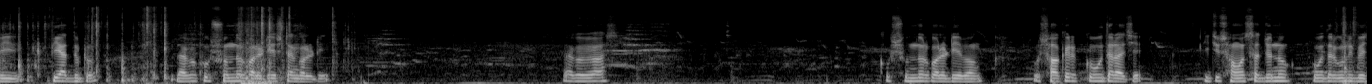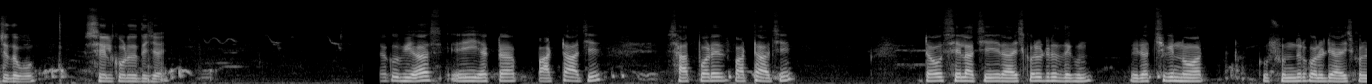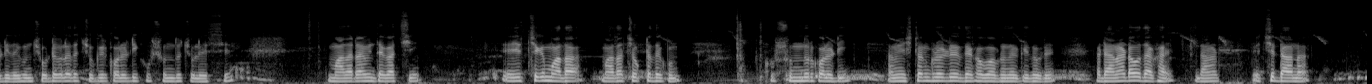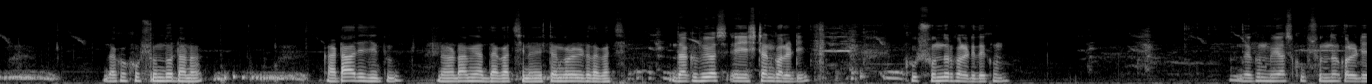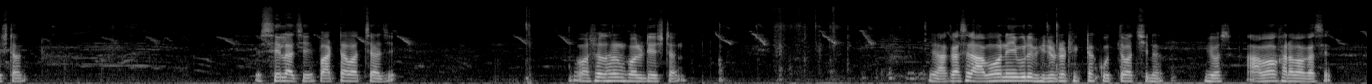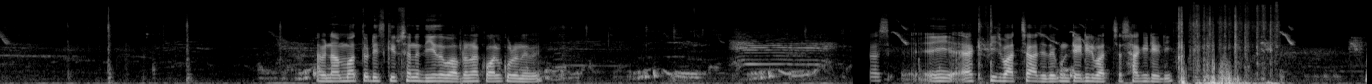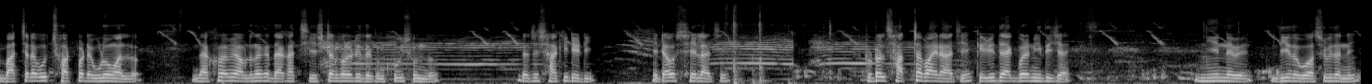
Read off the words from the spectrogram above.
এই পেয়ার দুটো। দেখো খুব সুন্দর কোয়ালিটি স্ট্যান্ড কোয়ালিটি দেখো বিবাস খুব সুন্দর কোয়ালিটি এবং খুব শখের কবুতর আছে। কিছু সমস্যার জন্য কবুতরগুলি বেচে দেবো। সেল করে দিতে চাই। দেখো বিয়াস এই একটা পাটটা আছে, সাত পরের পাটটা আছে। এটাও সেল আছে, এর আইস কোয়ালিটিটা দেখুন। এটা হচ্ছে কি নট খুব সুন্দর কোয়ালিটি আইস কোয়ালিটি দেখুন। ছোটোবেলাতে চোখের কোয়ালিটি খুব সুন্দর চলে এসছে। মাদাটা আমি দেখাচ্ছি। এই হচ্ছে কি মাদা, মাদার চোখটা দেখুন। খুব সুন্দর কোয়ালিটি আমি স্টার্ন কোয়ালিটি দেখাবো আপনাদেরকে ধরে। ডানাটাও দেখায়। ডানা হচ্ছে ডানা। দেখো খুব সুন্দর ডানা। কাটা আছে যেহেতু, ডানাটা আমি আর দেখাচ্ছি না স্টার্ন কোয়ালিটিটা দেখাচ্ছি। দেখো ভিওস এই স্টার্ন কোয়ালিটি খুব সুন্দর কোয়ালিটি দেখুন। দেখুন ভিওস খুব সুন্দর কোয়ালিটি স্টার্ন সেল আছে, পাট্টা বাচ্চা আছে। অসাধারণ কোয়ালিটি স্ট্যান্ড আকাশের আবহাওয়া নেই বলে ভিডিওটা ঠিকঠাক করতে পারছি না বিকজ আবহাওয়া খারাপ আকাশে। আমি নাম্বার তো ডিসক্রিপশানে দিয়ে দেবো, আপনারা কল করে নেবে। এই এক পিস বাচ্চা আছে, দেখুন টেডির বাচ্চা, সাকি টেডি বাচ্চাটা খুব ছটপটে উড়ো মারলো। দেখো আমি আপনাদেরকে দেখাচ্ছি স্ট্যান্ড কোয়ালিটি দেখুন, খুবই সুন্দর। এটা হচ্ছে সাকি টেডি এটাও সেল আছে। টোটাল সাতটা পায়রা আছে। কেউ যদি একবারে নিতে চায়, নিয়ে নেবেন দিয়ে দেবো, অসুবিধা নেই।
